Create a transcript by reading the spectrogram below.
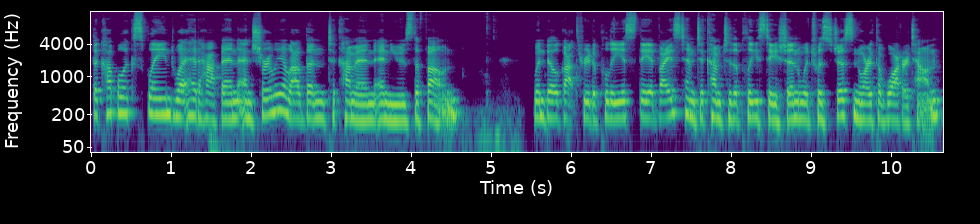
The couple explained what had happened, and Shirley allowed them to come in and use the phone. When Bill got through to police, they advised him to come to the police station, which was just north of Watertown.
